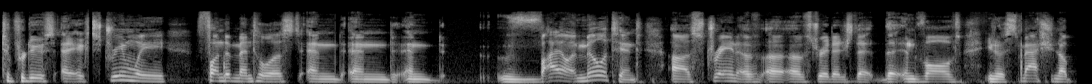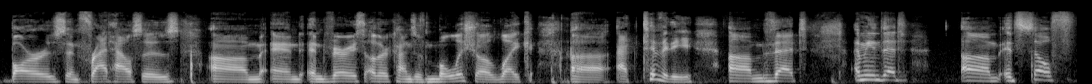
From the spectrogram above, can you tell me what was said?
to produce an extremely fundamentalist and and and violent, militant uh, strain of uh, of straight edge that that involved you know smashing up bars and frat houses um, and and various other kinds of militia like uh, activity. Um, that I mean that um, itself.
